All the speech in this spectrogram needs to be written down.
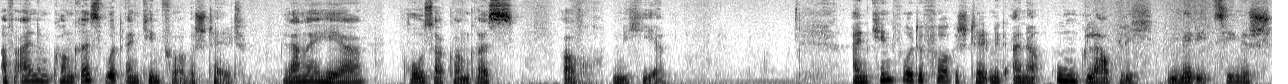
Auf einem Kongress wurde ein Kind vorgestellt. Lange her, großer Kongress, auch nicht hier. Ein Kind wurde vorgestellt mit einer unglaublich medizinisch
